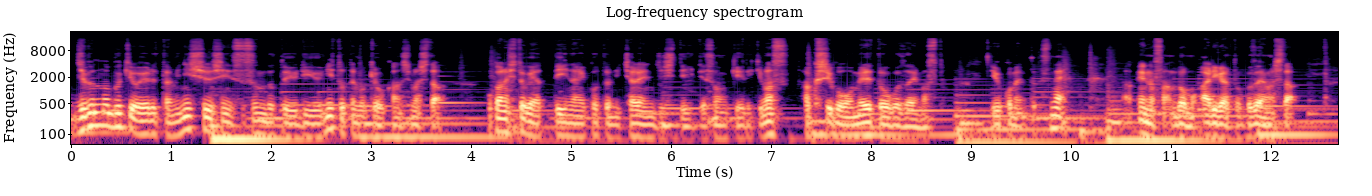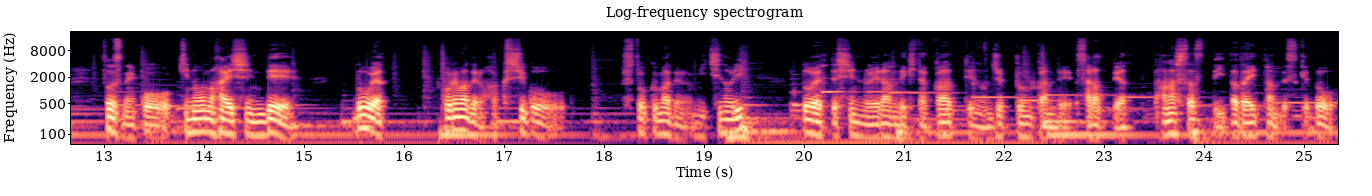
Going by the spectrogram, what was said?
自分の武器を得るために終始に進んだという理由にとても共感しました。他の人がやっていないことにチャレンジしていて尊敬できます。拍手号おめでとうございます。というコメントですね。えのさんどうもありがとうございました。そうですね、こう、昨日の配信で、どうやこれまでの博士号取得までの道のり、どうやって進路を選んできたかっていうのを10分間でさらっとや話させていただいたんですけど、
